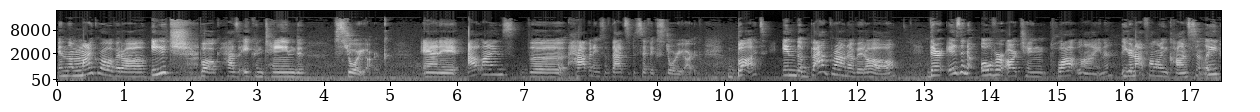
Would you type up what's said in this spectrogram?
in the micro of it all, each book has a contained story arc and it outlines the happenings of that specific story arc. But in the background of it all, there is an overarching plot line that you're not following constantly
